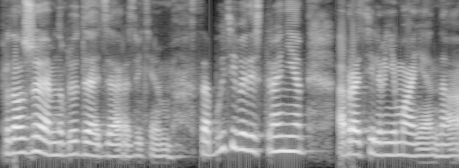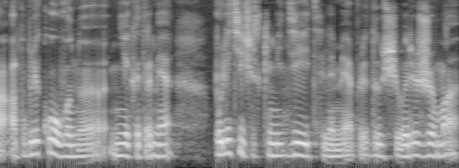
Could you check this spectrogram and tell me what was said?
Продолжаем наблюдать за развитием событий в этой стране. Обратили внимание на опубликованную некоторыми политическими деятелями предыдущего режима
